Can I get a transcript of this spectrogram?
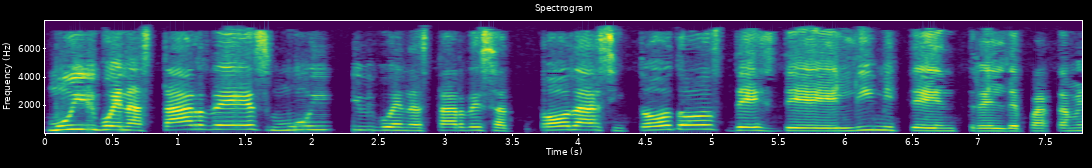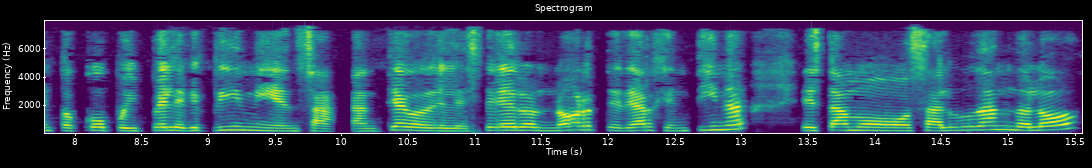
Muy buenas tardes, muy buenas tardes a todas y todos desde el límite entre el departamento Copo y Pellegrini en Santiago del Estero, norte de Argentina. Estamos saludándolo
